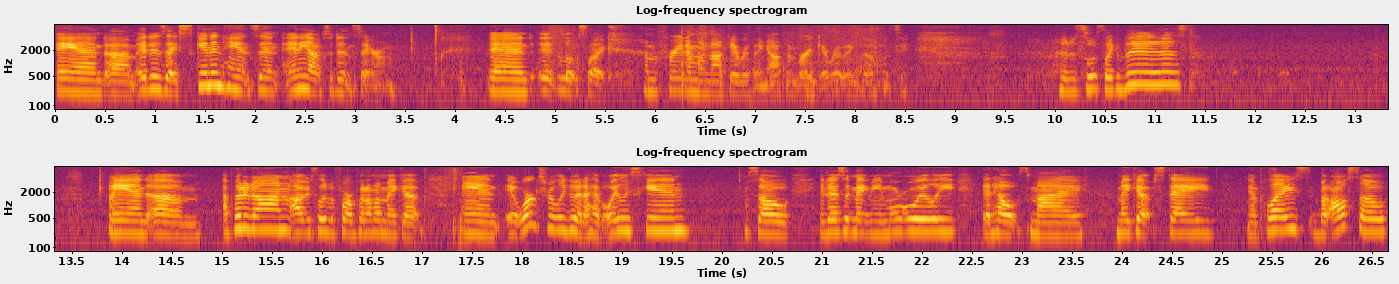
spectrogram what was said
And um, it is a skin enhancing antioxidant serum. And it looks like, I'm afraid I'm going to knock everything off and break everything. So let's see. It just looks like this. And um, I put it on, obviously, before I put on my makeup. And it works really good. I have oily skin. So it doesn't make me more oily. It helps my makeup stay in place. But also,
